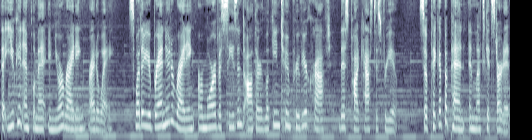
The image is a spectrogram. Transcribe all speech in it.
that you can implement in your writing right away. So, whether you're brand new to writing or more of a seasoned author looking to improve your craft, this podcast is for you. So, pick up a pen and let's get started.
